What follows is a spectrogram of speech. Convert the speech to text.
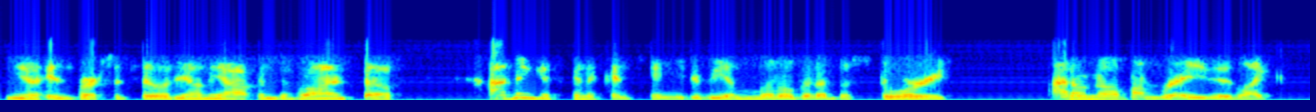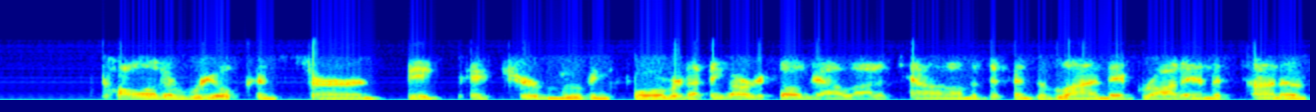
you know his versatility on the offensive line. So I think it's going to continue to be a little bit of a story. I don't know if I'm ready to like call it a real concern, big picture moving forward. I think Arkansas's got a lot of talent on the defensive line. They brought in a ton of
